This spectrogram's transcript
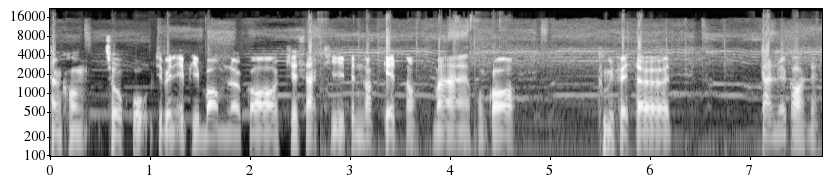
ทั้งของโชคุที่เป็น AP บอมแล้วก็เคซากที่เป็นล็อกเก็ตเนาะมา ผมก็เครื่องบินไฟเตอร์กันไว้ก่อนเลย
